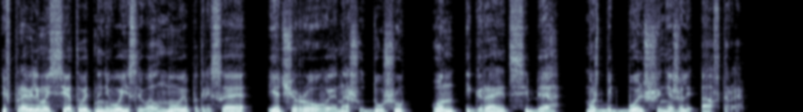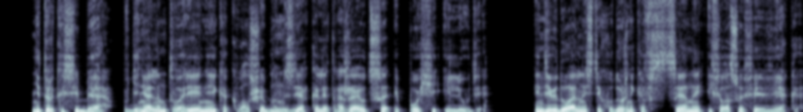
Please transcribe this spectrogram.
И вправе ли мы сетовать на него, если, волнуя, потрясая и очаровывая нашу душу, он играет себя, может быть, больше, нежели автора? Не только себя, в гениальном творении, как в волшебном зеркале, отражаются эпохи и люди. Индивидуальности художников сцены и философия века,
